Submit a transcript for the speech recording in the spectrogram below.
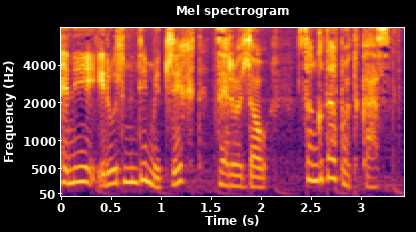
Таны эрүүл мэндийн мэдлэгт зориулав. Сонгодог подкаст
